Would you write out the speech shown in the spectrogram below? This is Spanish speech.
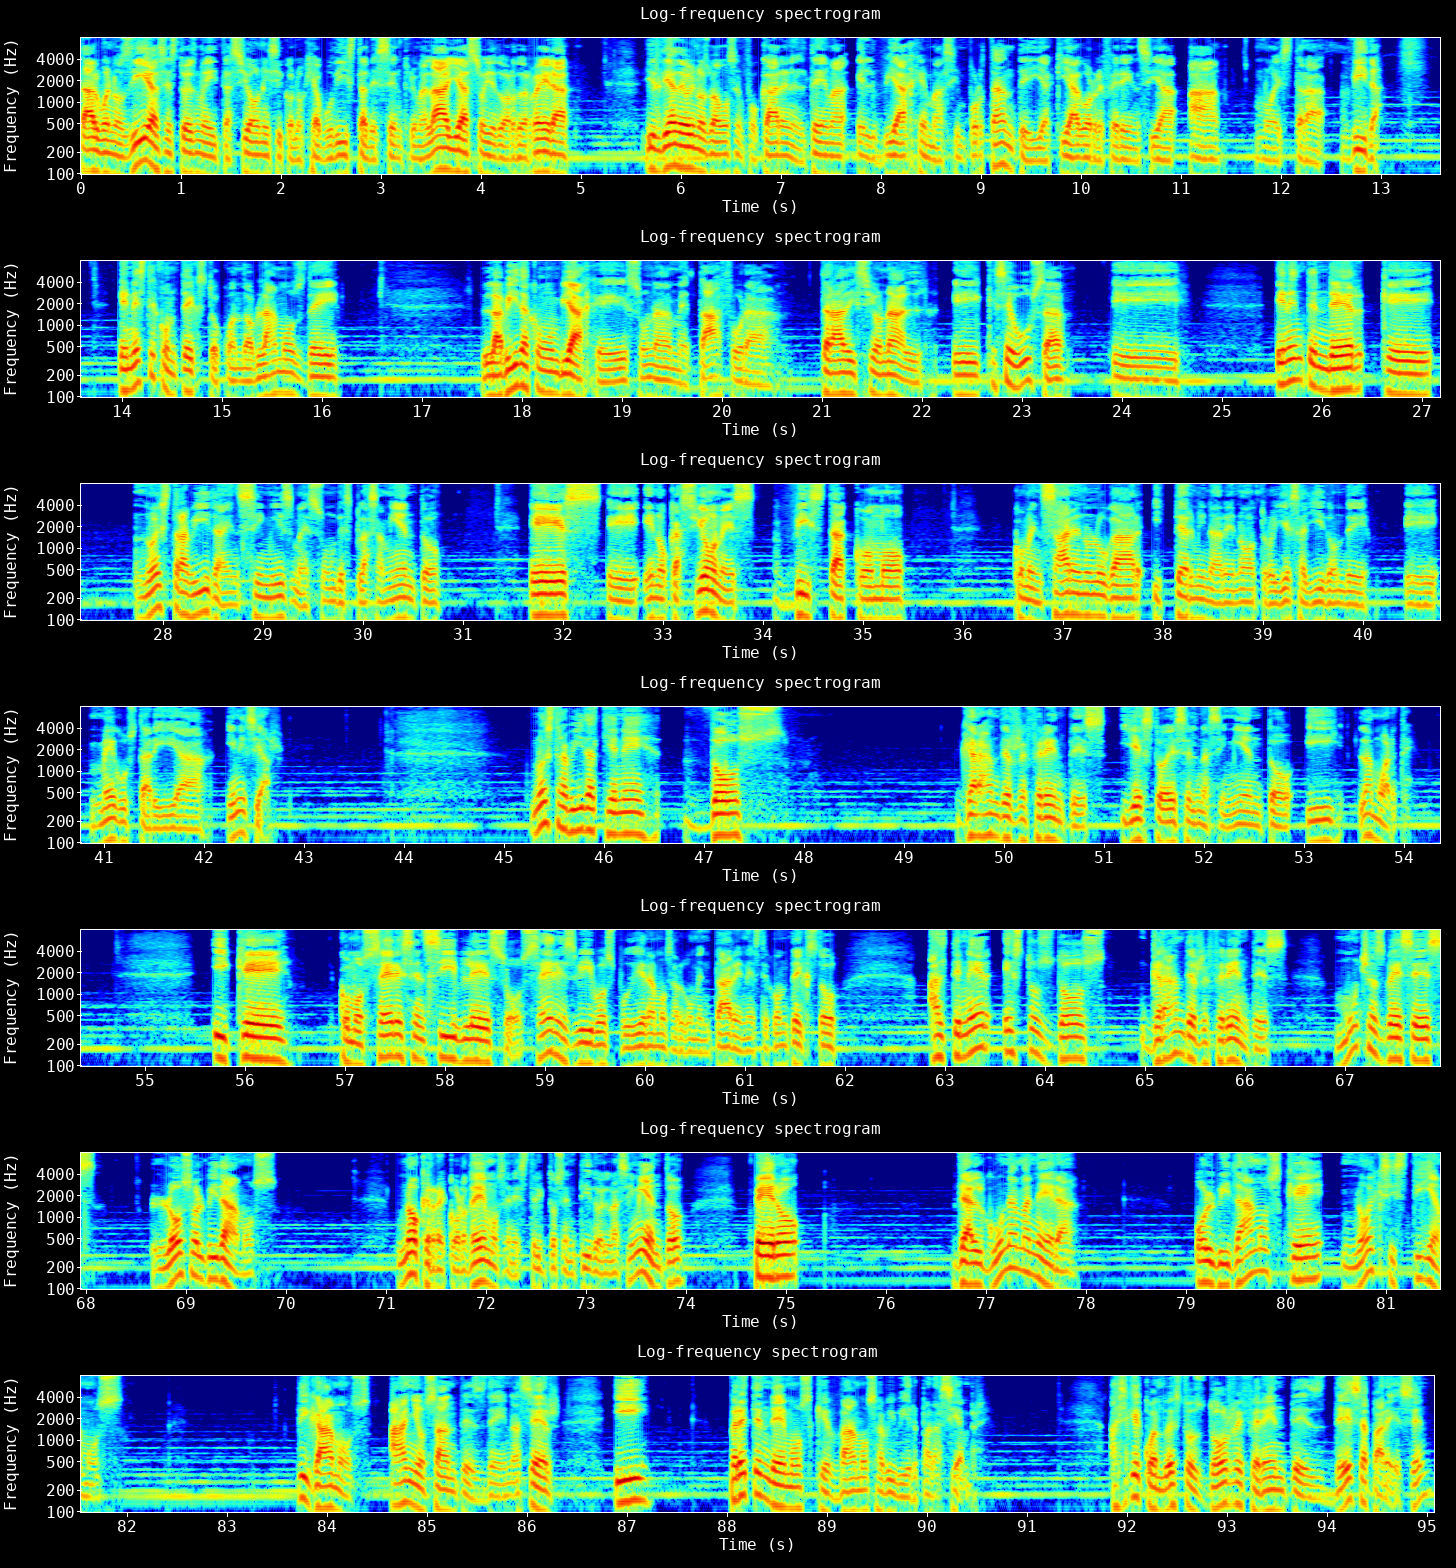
Buenos días. Esto es Meditación y Psicología Budista de Centro Himalaya. Soy Eduardo Herrera y el día de hoy nos vamos a enfocar en el tema el viaje más importante y aquí hago referencia a nuestra vida. En este contexto, cuando hablamos de la vida como un viaje, es una metáfora tradicional eh, que se usa eh, en entender que nuestra vida en sí misma es un desplazamiento, es eh, en ocasiones vista como comenzar en un lugar y terminar en otro, y es allí donde eh, me gustaría iniciar. Nuestra vida tiene dos grandes referentes, y esto es el nacimiento y la muerte. Y que como seres sensibles o seres vivos pudiéramos argumentar en este contexto, al tener estos dos grandes referentes, muchas veces los olvidamos. No que recordemos en estricto sentido el nacimiento, pero de alguna manera olvidamos que no existíamos, digamos, años antes de nacer, y pretendemos que vamos a vivir para siempre. Así que cuando estos dos referentes desaparecen,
